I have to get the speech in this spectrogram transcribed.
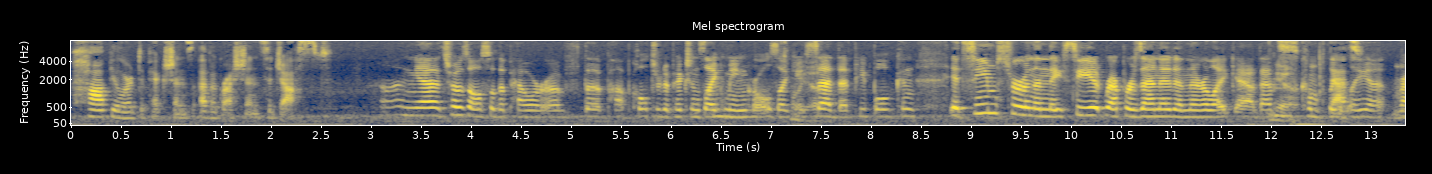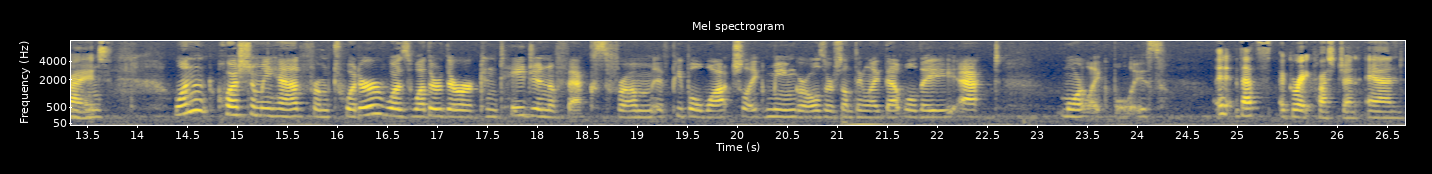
popular depictions of aggression suggest. And yeah, it shows also the power of the pop culture depictions like Mean Girls, like Oh, you yeah. said, that people can, it seems true, and then they see it represented and they're like, yeah, that's Yeah. completely That's it. right. Mhm. One question we had from Twitter was whether there are contagion effects from if people watch like Mean Girls or something like that, will they act more like bullies? It, that's a great question. And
